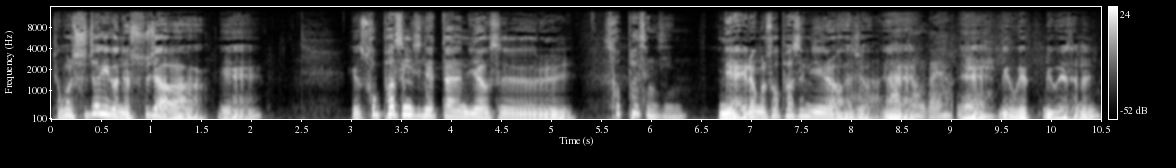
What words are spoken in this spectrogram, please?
정말 수작이거든요. 수작. 예. 소파 승진했다는 뉘앙스를 소파 승진. 네, 이런 걸 소파 승진이라고 하죠. 아, 예. 아 그런가요? 예. 네. 미국에 미국에서는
